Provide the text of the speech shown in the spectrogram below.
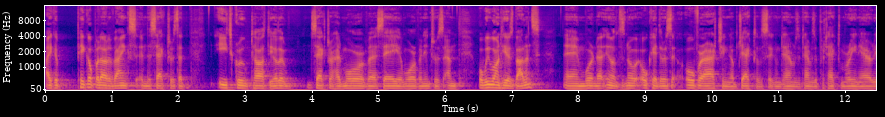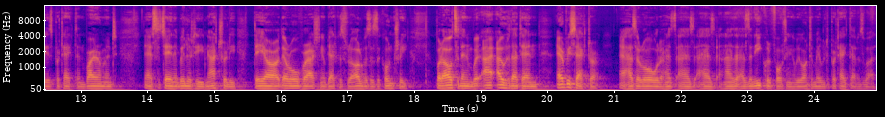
I could pick up a lot of angst in the sectors that each group thought the other sector had more of a say and more of an interest. And what we want here is balance. Um, we're not, you know, there's no okay. There's overarching objectives in terms in terms of protect marine areas, protect environment, uh, sustainability. Naturally, they are they're overarching objectives for all of us as a country. But also then out of that, then every sector has a role and has, has, has, has, has an equal footing, and we want to be able to protect that as well.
